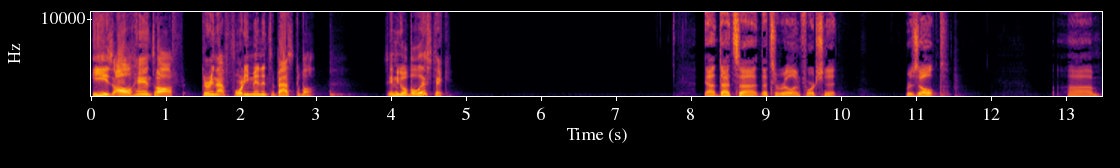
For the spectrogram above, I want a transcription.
he is all hands off during that 40 minutes of basketball. He's going to go ballistic. Yeah, that's uh that's a real unfortunate result. Um,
